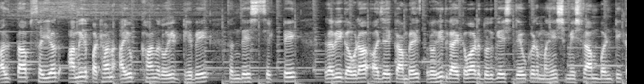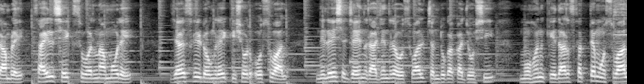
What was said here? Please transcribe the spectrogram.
अल्ताफ सय्यद आमिर पठाण आयुब खान रोहित ढेबे संदेश शेट्टे रवी गौडा अजय कांबळे रोहित गायकवाड दुर्गेश देवकर महेश मेश्राम बंटी कांबळे साहिल शेख सुवर्णा मोरे जयश्री डोंगरे किशोर ओसवाल निलेश जैन राजेंद्र ओसवाल चंदूकाका जोशी मोहन केदार सत्यम ओसवाल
